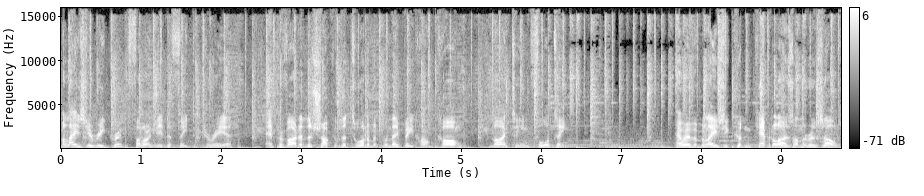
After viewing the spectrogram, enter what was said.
Malaysia regrouped following their defeat to Korea and provided the shock of the tournament when they beat Hong Kong 19 14. However, Malaysia couldn't capitalise on the result,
